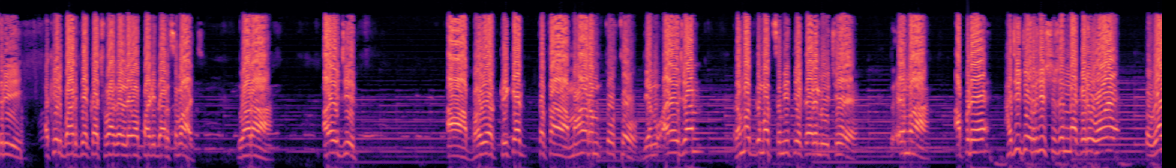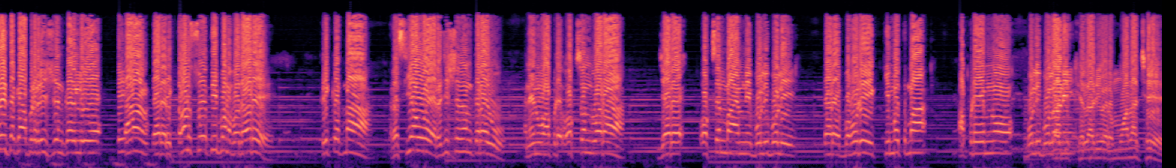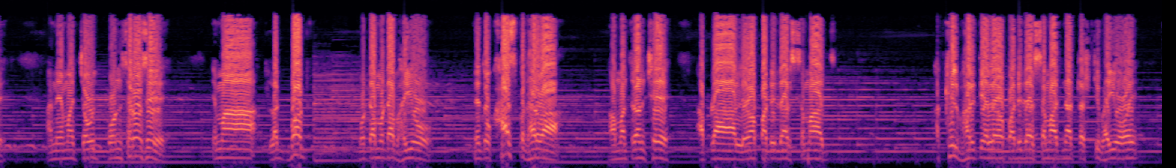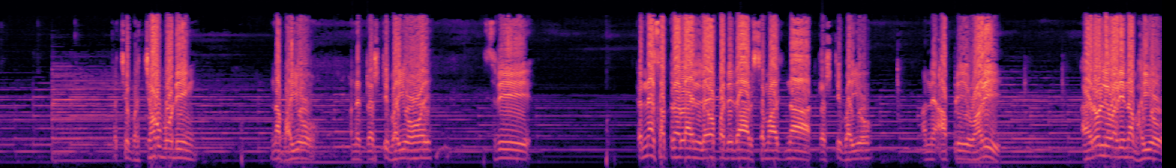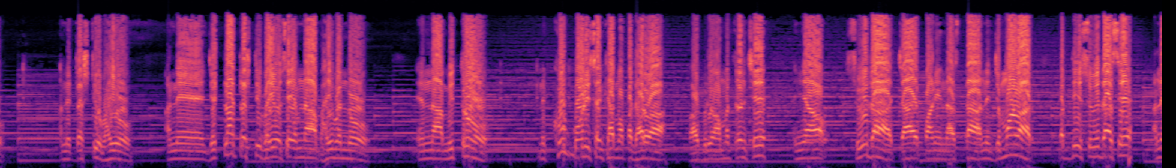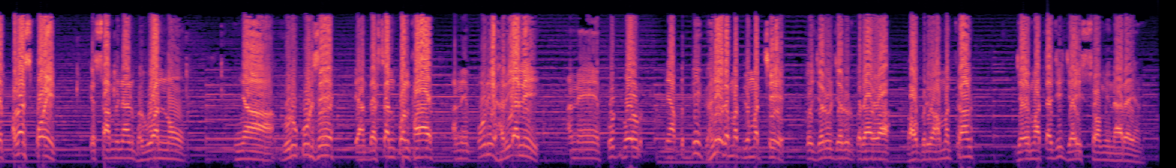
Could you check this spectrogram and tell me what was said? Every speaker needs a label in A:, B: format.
A: શ્રી અખિલ ભારતીય કચ્છ વાગડ લેવા પાટીદાર સમાજ દ્વારા આયોજિત આ ભવ્ય ક્રિકેટ તથા મહારમતોત્સવ જેનું આયોજન રમત ગમત સમિતિએ કરેલું છે. તો એમાં આપણે હજી જો રજીસ્ટ્રેશન ના કર્યું હોય, તો વહેલી તકે આપણે રજીસ્ટ્રેશન કરી લઈએ. કારણ ત્યારે ત્રણસો થી પણ વધારે ક્રિકેટના રશિયાઓએ રજીસ્ટ્રેશન કરાવ્યું અને એનું આપણે ઓક્શન દ્વારા જ્યારે ઓક્શનમાં એમની બોલી બોલી ત્યારે બહોળી કિંમતમાં આપણે એમનો બોલી બોલાણી
B: ખેલાડીઓ રમવાના છે અને એમાં ચૌદ સ્પોન્સરો છે. એમાં લગભગ મોટા મોટા ભાઈઓ ને તો ખાસ પધારવા આમંત્રણ છે. આપણા લેવા પાટીદાર સમાજ, અખિલ ભારતીય લેવા પાટીદાર સમાજના ટ્રસ્ટી ભાઈઓ હોય, પછી ભચાઉ બોર્ડિંગ ના ભાઈઓ અને ટ્રસ્ટી ભાઈઓ હોય, શ્રી કન્યા છાત્રાલય લેવા પાટીદાર સમાજના ટ્રસ્ટી ભાઈઓ અને આપણી વાડી આયરોલી વાડીના ભાઈઓ અને ટ્રસ્ટીઓ ભાઈઓ અને જેટલા ટ્રસ્ટી ભાઈઓ છે એમના ભાઈબંધો, એમના મિત્રો ને ખૂબ મોડી સંખ્યામાં પધારવા ભાવભર્યું આમંત્રણ છે. અહીંયા સુવિધા, ચાય, પાણી, નાસ્તા અને જમણવાર બધી સુવિધા છે અને પ્લસ પોઈન્ટ કે સ્વામિનારાયણ ભગવાનનું અહીંયા ગુરુકુળ છે. ત્યાં દર્શન પણ થાય અને પૂરી હરિયાળી અને ફૂટબોલ, ત્યાં બધી ઘણી રમત ગમત છે. તો જરૂર જરૂર પધારવા ભાવભર્યું આમંત્રણ. જય માતાજી જય સ્વામિનારાયણ.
